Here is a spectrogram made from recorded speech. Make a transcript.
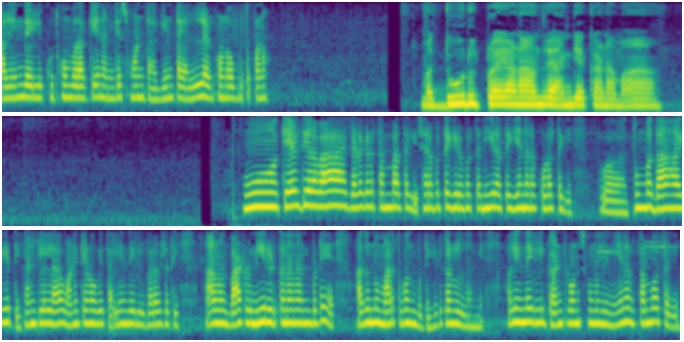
ಅಲ್ಲಿಂದ ಇಲ್ಲಿ ಕುತ್ಕೊಂಡ್ಬರಕ್ಕೆ ನನಗೆ ಸ್ವಂಟ ಗಿಂಟ ಎಲ್ಲ ಹಿಡ್ಕೊಂಡು ಹೋಗ್ಬಿಡ್ತು ಕಣ. ಮತ್ ದೂರದ ಪ್ರಯಾಣ ಅಂದ್ರೆ ಹಂಗೆ ಕಣಮ್ಮ. ಹ್ಞೂ ಕೇಳ್ತೀರವಾ ಗಡಗಡ ತಂಬಾತಾಗಿ ಶರಬತ್ ತೆಗಿರಬತ್ತ ನೀರ ತೆಗಿ ಏನಾರ ಕೊಡತ್ತಾಗಿ ತುಂಬ ದಾಹ ಆಗಿತ್ತು ಗಂಟೆಲ್ಲ ಒಣಕೆ ಹೋಗಿತ್ತು ಅಲ್ಲಿಂದ ಇಲ್ಲಿ ಬರೋಸತಿ ನಾನು ಒಂದು ಬಾಟ್ಲು ನೀರು ಇಟ್ಕೊಂಡು ಅಂದ್ಬಿಟ್ಟು ಅದನ್ನು ಮರ್ತು ಬಂದ್ಬಿಟ್ಟು ಹಿಡ್ಕೊಂಡಿಲ್ಲ ನನಗೆ ಅಲ್ಲಿಂದ ಇಲ್ಲಿ ಗಂಟು ಒಣಸ್ಕೊಂಡು ಏನಾರು ತಂಬೋತಾಗಿ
